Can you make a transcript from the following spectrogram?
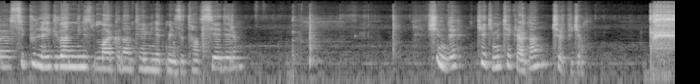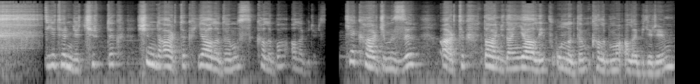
Ee, Spirulayı güvendiğiniz bir markadan temin etmenizi tavsiye ederim. Şimdi kekimi tekrardan çırpacağım. Yeterince çırptık. Şimdi artık yağladığımız kalıba alabiliriz. Kek harcımızı artık daha önceden yağlayıp unladığım kalıbıma alabilirim.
